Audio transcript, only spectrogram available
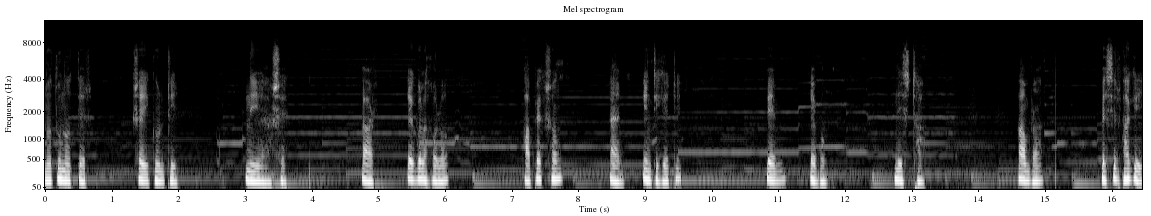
নতুনত্বের সেই গুণটি নিয়ে আসে। আর এগুলো হলো আপেকশন অ্যান্ড ইন্টিগ্রিটি প্রেম এবং নিষ্ঠা। আমরা বেশিরভাগই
